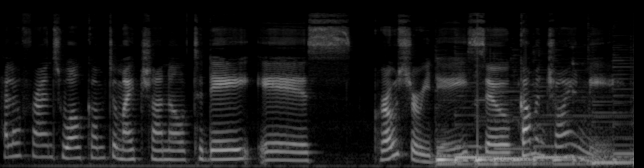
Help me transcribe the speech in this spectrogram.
Hello friends, welcome to my channel. Today is grocery day, so come and join me.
